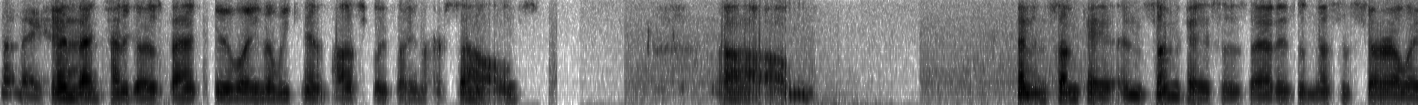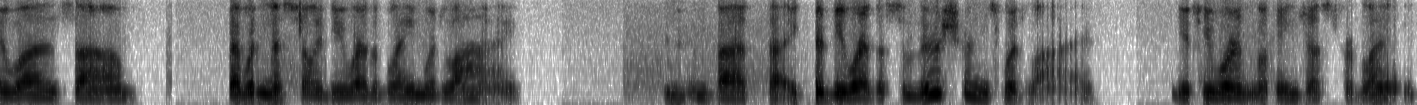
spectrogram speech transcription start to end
That makes and sense. that kind of goes back to well, you know we can't possibly blame ourselves. Um, and in some case, in some cases, that isn't necessarily was um, that wouldn't necessarily be where the blame would lie, Mm-hmm. but uh, it could be where the solutions would lie if you weren't looking just for blame.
